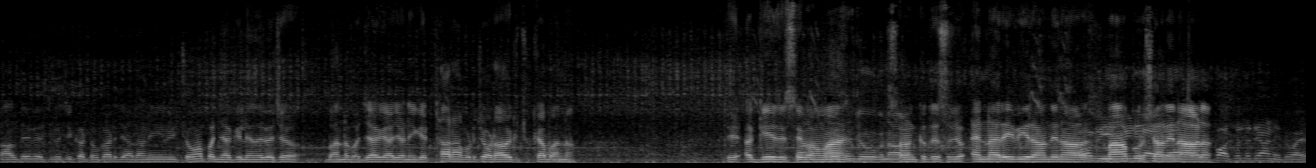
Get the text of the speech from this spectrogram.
ਕੱਲ ਦੇ ਵਿੱਚ ਵਿੱਚ ਘੱਟੋ ਘੱਟ ਜ਼ਿਆਦਾ ਨਹੀਂ ਵੀ ਚੌਹਾਂ ਪੰਜਾਂ ਕਿੱਲਿਆਂ ਦੇ ਵਿੱਚ ਬੰਨ ਵੱਜਿਆ ਗਿਆ ਯਾਨੀ ਕਿ 18 ਫੁੱਟ ਚੌੜਾ ਹੋ ਚੁੱਕਿਆ ਬੰਨ। ਤੇ ਅੱਗੇ ਦੇ ਸੇਵਾਵਾਂ। ਸੰਗਤ ਦੇ ਸੰਯੋਗ ਐਨ ਆਰ ਆਈ ਵੀਰਾਂ ਦੇ ਨਾਲ ਮਹਾਂਪੁਰਸ਼ਾਂ ਦੇ ਨਾਲ। ਪਾਸੋਂ ਲੁਧਿਆਣੇ ਤੋਂ ਆਏ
